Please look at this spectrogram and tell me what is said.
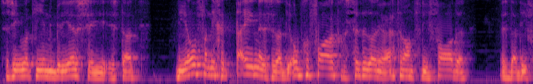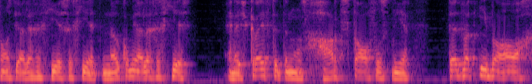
Soos hy ook hier in Hebreërs sê, is dat deel van die getuienis dat hy opgevaar het gesit het aan die regterhand van die Vader, is dat hy vir ons die Heilige Gees gegee het. Nou kom die Heilige Gees en hy skryf dit in ons hartstafels neer. Dit wat U behaag,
